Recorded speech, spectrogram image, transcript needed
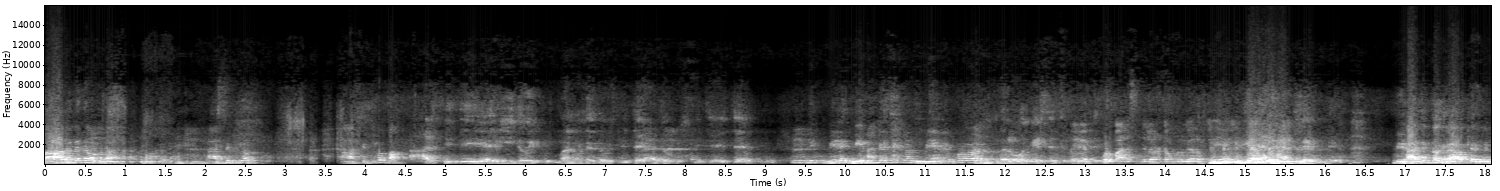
బాధ అనేది ఉండదు ఆ స్థితిలో ఆ స్థితిలో బా- ఆ స్థితి ఇదో ఇప్పుడు మనం ఉండేది ఒక స్థితి అదో ఒక స్థితి అయితే స్థితిలో మేము ఎప్పుడు అందరూ ఒకే స్థితిలో మీరు ఎప్పుడు బాధ స్థితిలో ఉంటాం గురుగారు? అట్లేం లేదు మీ రాజ్యంలోకి రావట్లేదు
